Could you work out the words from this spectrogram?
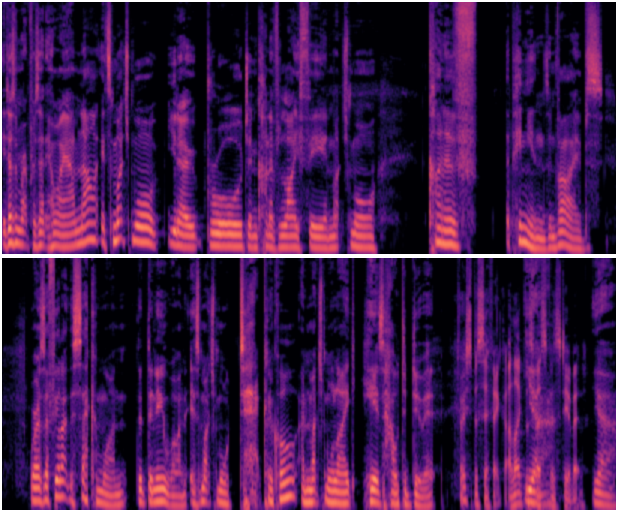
it doesn't represent who I am now. It's much more, you know, broad and kind of lifey and much more kind of opinions and vibes. Whereas I feel like the second one, the, the new one, is much more technical and much more like, here's how to do it. Very specific. I like the yeah. specificity of it. Yeah.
